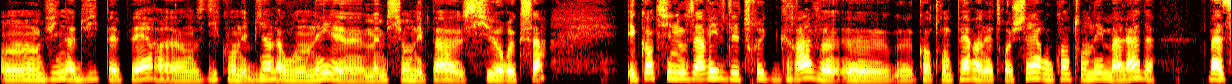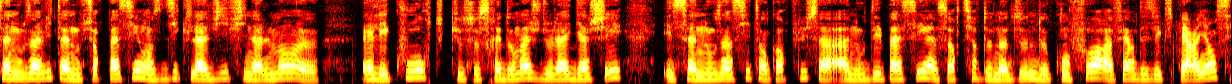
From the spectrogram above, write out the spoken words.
on vit notre vie pépère, euh, on se dit qu'on est bien là où on est, euh, même si on n'est pas si heureux que ça. Et quand il nous arrive des trucs graves, quand on perd un être cher ou quand on est malade, bah, ça nous invite à nous surpasser. On se dit que la vie, finalement, elle est courte, que ce serait dommage de la gâcher. Et ça nous incite encore plus à, nous dépasser, à sortir de notre zone de confort, à faire des expériences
